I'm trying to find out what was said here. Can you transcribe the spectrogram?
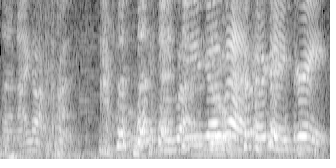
Then I got front. you go back. Okay, great.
